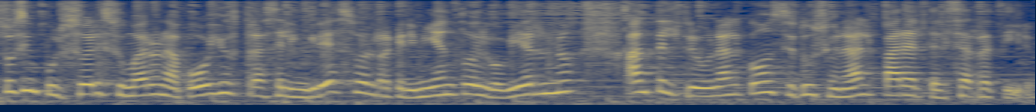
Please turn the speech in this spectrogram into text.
sus impulsores sumaron apoyos tras el ingreso del requerimiento del gobierno ante el Tribunal Constitucional para el tercer retiro.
